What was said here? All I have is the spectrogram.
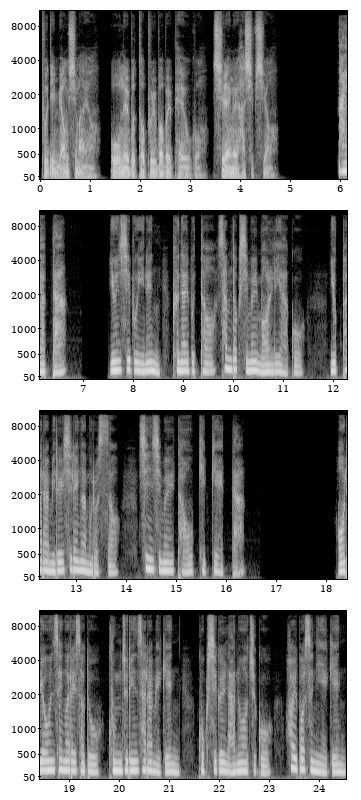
부디 명심하여 오늘부터 불법을 배우고 실행을 하십시오. 하였다. 윤씨 부인은 그날부터 삼독심을 멀리하고 육파라미를 실행함으로써 신심을 더욱 깊게 했다. 어려운 생활에서도 굶주린 사람에겐 곡식을 나누어 주고 헐벗은 이에겐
